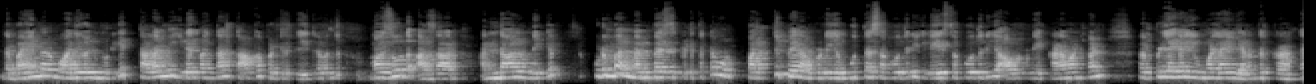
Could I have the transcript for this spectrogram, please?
இந்த பயங்கரவாதிகளினுடைய தலைமை இடங்கள் தான் தாக்கப்பட்டிருக்கு. இதுல வந்து மசூத் அசார் அந்தாளுடைய குடும்ப மெம்பர்ஸ் கிட்டத்தட்ட ஒரு பத்து பேர் அவருடைய மூத்த சகோதரி இளைய சகோதரி அவருடைய கணவன்கள் பிள்ளைகள் இவங்கெல்லாம் இறந்திருக்கிறாங்க.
